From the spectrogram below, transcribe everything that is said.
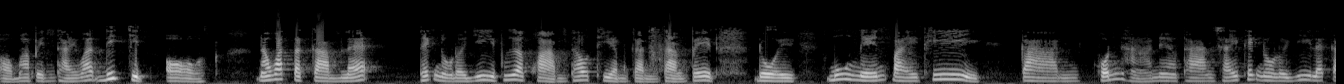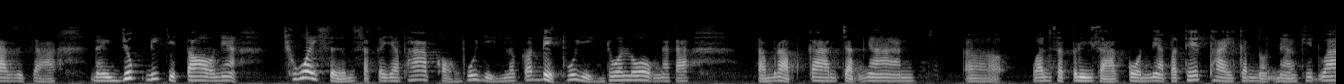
ออกมาเป็นไทยว่า Digital นวัตกรรมและเทคโนโลยีเพื่อความเท่าเทียมกันทางเพศ โดยมุ่งเน้นไปที่การค้นหาแนวทางใช้เทคโนโลยีและการศึกษาในยุคดิจิตอลเนี่ย ช่วยเสริมศักยภาพของผู้หญิง แล้วก็เด็กผู้หญิงทั่วโลกนะคะสำหรับการจัดงานวันสตรีสากลเนี่ยประเทศไทยกำหนดแนวคิดว่า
